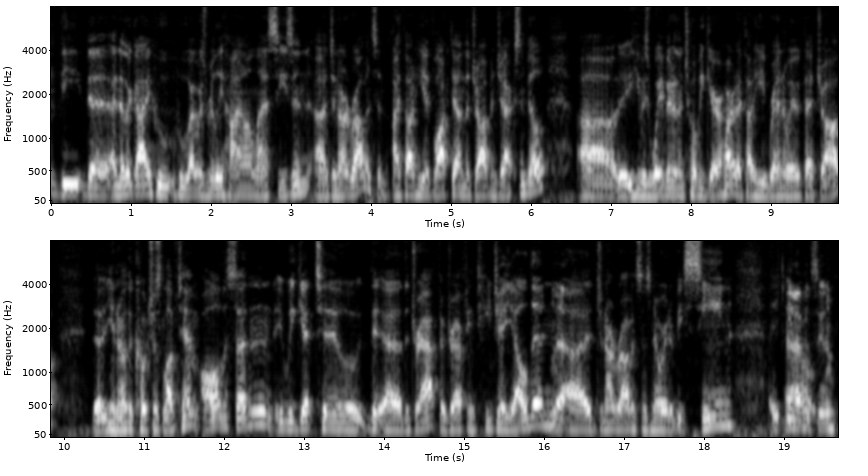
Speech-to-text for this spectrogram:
the the another guy who who I was really high on last season, uh, Denard Robinson. I thought he had locked down the job in Jacksonville. Uh, he was way better than Toby Gerhart. I thought he ran away with that job. The, you know the coaches loved him. All of a sudden, we get to the, uh, the draft. They're drafting T.J. Yeldon. Yeah. Uh, Denard Robinson's nowhere to be seen. Uh, You I know, haven't seen him.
